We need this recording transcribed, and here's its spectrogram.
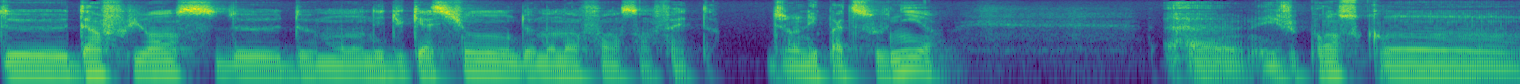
d'influence de, mon éducation, de mon enfance en fait. J'en ai pas de souvenir. Euh, et je pense qu'on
